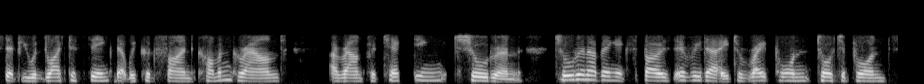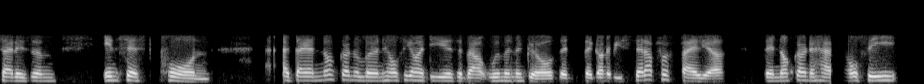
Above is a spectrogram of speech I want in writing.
step you would like to think that we could find common ground around protecting children. Children are being exposed every day to rape porn, torture porn, sadism, incest porn. Uh, they are not going to learn healthy ideas about women and girls. They're, they're going to be set up for failure. They're not going to have healthy,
